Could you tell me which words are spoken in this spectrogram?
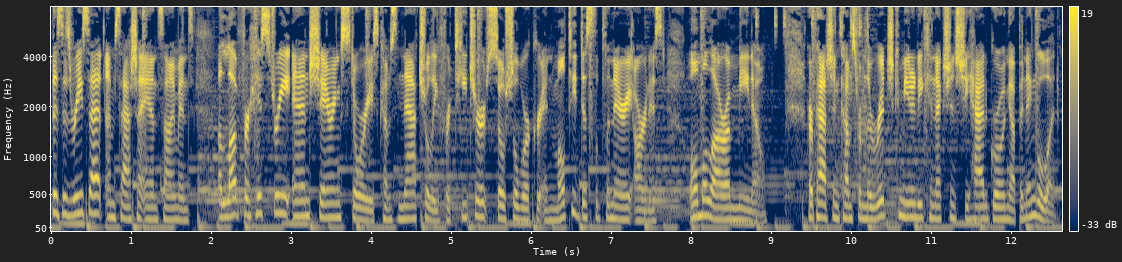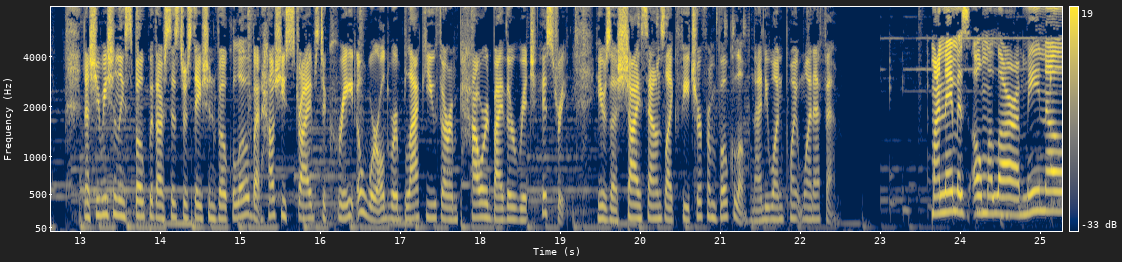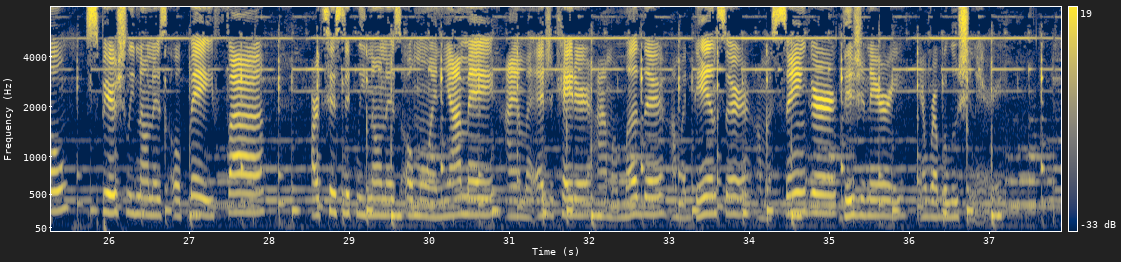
This is Reset. I'm Sasha Ann Simons. A love for history and sharing stories comes naturally for teacher, social worker, and multidisciplinary artist Omolara Mino. Her passion comes from the rich community connections she had growing up in Englewood. Now, she recently spoke with our sister station Vocalo about how she strives to create a world where black youth are empowered by their rich history. Here's a Chi Sounds Like feature from Vocalo 91.1 FM. My name is Omolara Mino, spiritually known as Ope Ifa artistically known as Omo Nyame. I am an educator, I'm a mother, I'm a dancer, I'm a singer, visionary, and revolutionary.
